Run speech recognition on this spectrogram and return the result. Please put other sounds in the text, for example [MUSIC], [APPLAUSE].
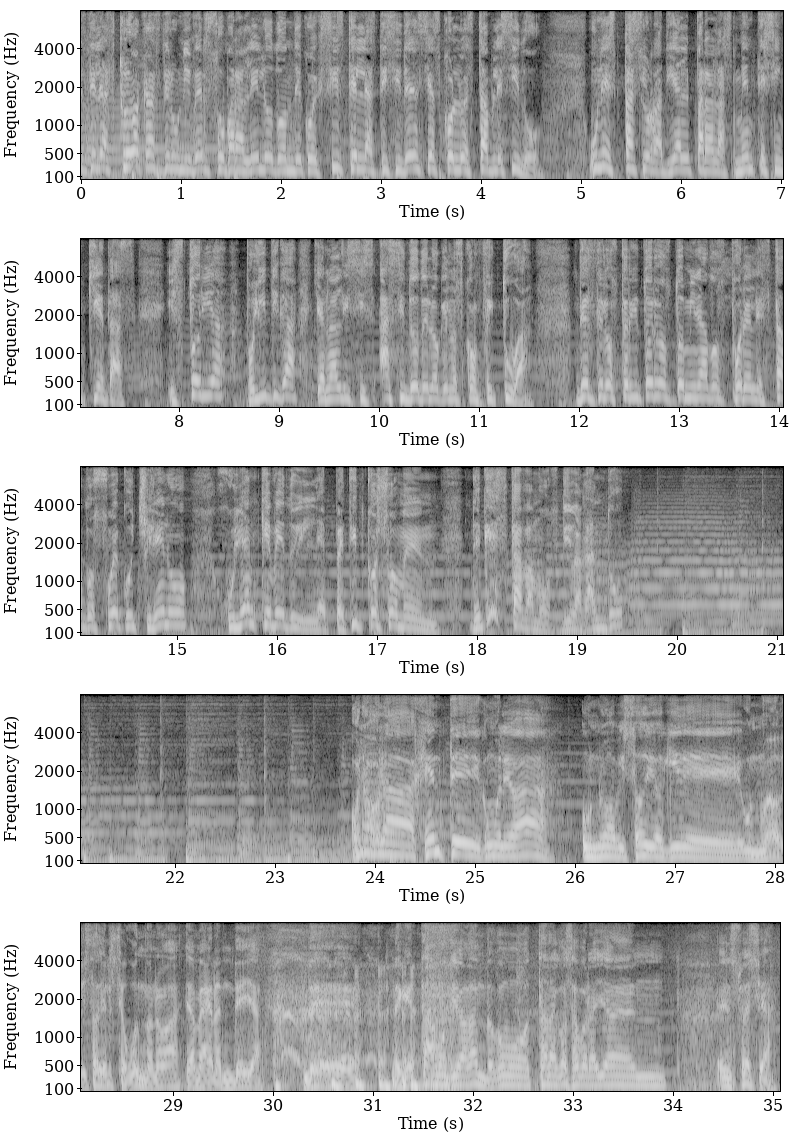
Desde las cloacas del universo paralelo donde coexisten las disidencias con lo establecido. Un espacio radial para las mentes inquietas. Historia, política y análisis ácido de lo que nos conflictúa. Desde los territorios dominados por el Estado sueco y chileno, Julián Quevedo y Le Petit Cochomen. ¿De qué estábamos divagando? Hola, hola, gente, ¿cómo le va? Un nuevo episodio aquí de. Un nuevo episodio, el segundo nomás, ya me agrandé ya. De, de qué estábamos divagando, cómo está la cosa por allá en, en Suecia.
